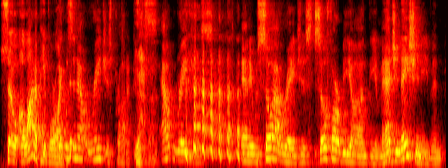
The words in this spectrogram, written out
So a lot of people were like, "It was an outrageous product." Yes, outrageous, and it was so outrageous, so far beyond the imagination even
